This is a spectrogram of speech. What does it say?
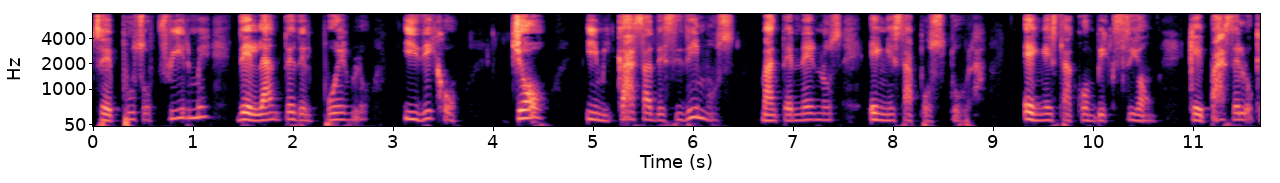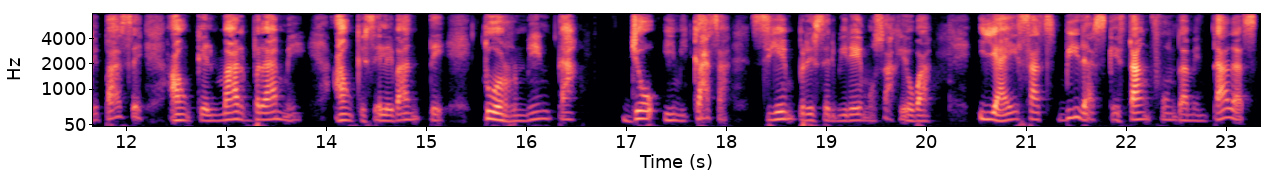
se puso firme delante del pueblo y dijo, yo y mi casa decidimos mantenernos en esa postura en esta convicción que pase lo que pase, aunque el mar brame, aunque se levante tormenta, yo y mi casa siempre serviremos a Jehová y a esas vidas que están fundamentadas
